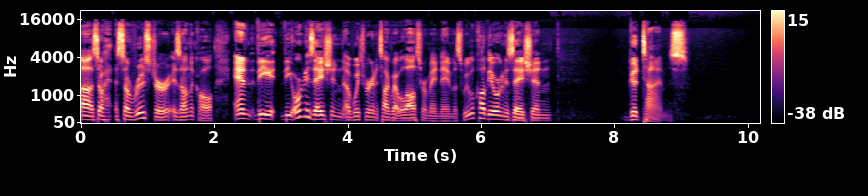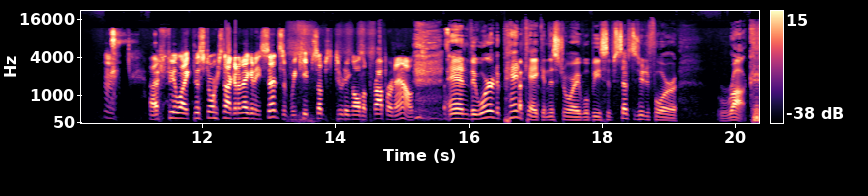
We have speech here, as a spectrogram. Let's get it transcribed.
Uh, so so Rooster is on the call, and the the organization of which we're going to talk about will also remain nameless. We will call the organization Good Times. I feel like this story's not going to make any sense if we keep substituting all the proper nouns. and the word pancake in this story will be substituted for rock.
